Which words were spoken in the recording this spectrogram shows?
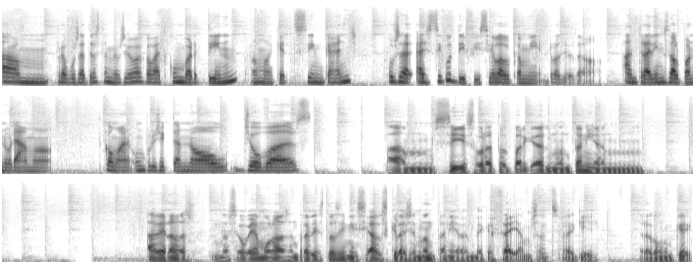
um, però vosaltres també us heu acabat convertint en aquests cinc anys. Us ha, ha sigut difícil el camí, rotllo d'entrar dins del panorama com a un projecte nou, joves... Um, sí, sobretot perquè no en tenien... A veure, les, no sé, ho veia molt a les entrevistes inicials que la gent no entenia ben bé què fèiem, saps? Aquí. Era com que...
